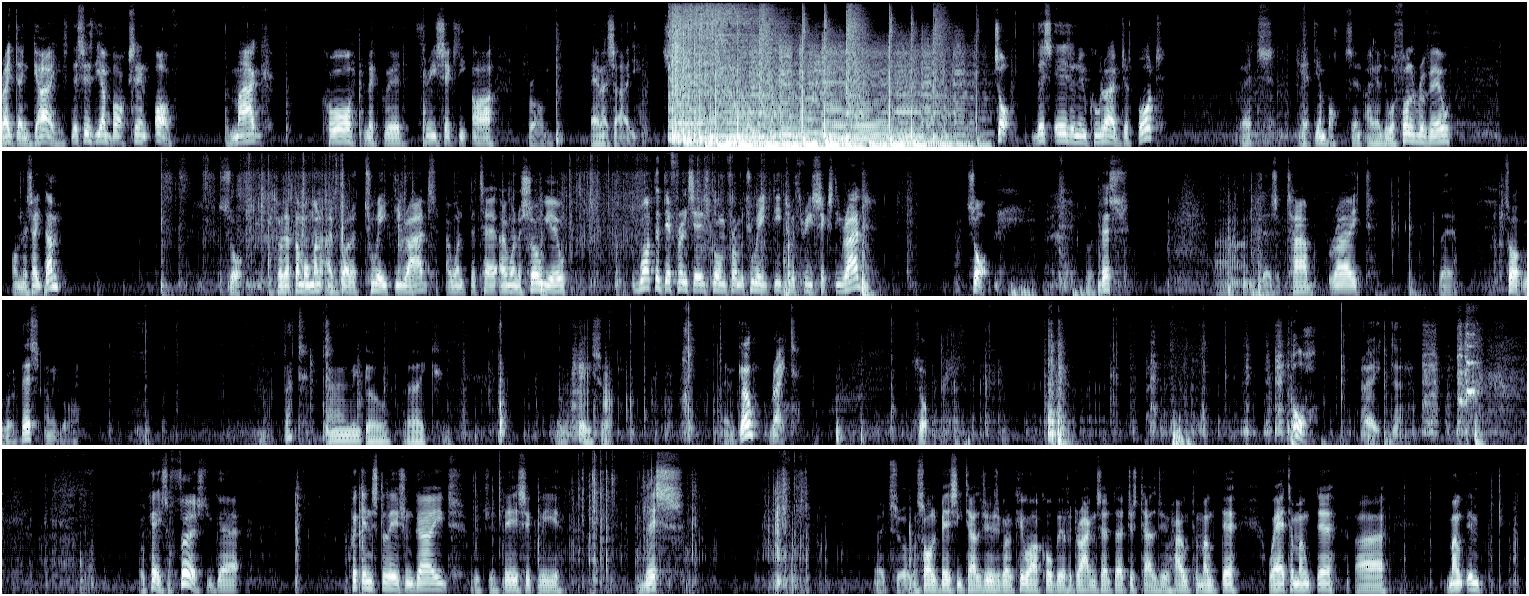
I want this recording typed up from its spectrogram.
Right then guys, this is the unboxing of the MAG Core Liquid 360R from MSI. So, this is a new cooler I've just bought. Let's get the unboxing. I'm going to do a full review on this item. So, because at the moment I've got a 280 rad, I want to tell, I want to show you what the difference is going from a 280 to a 360 rad. So, like this, and there's a tab right there. So we go like this, and we go like that, and we go like okay. So there we go. Right. So Oh, right then. Okay, so first you get quick installation guide, which is basically this. Right, so that's all it basically tells you you've got a QR code there for Dragon Center. Just tells you how to mount it, where to mount it, uh, mounting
